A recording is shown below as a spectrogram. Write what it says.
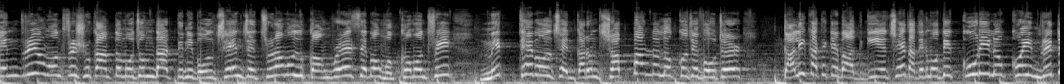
কেন্দ্রীয় মন্ত্রী সুকান্ত মজুমদার, তিনি বলছেন যে তৃণমূল কংগ্রেস এবং মুখ্যমন্ত্রী মিথ্যে বলছেন, কারণ ছাপ্পান্ন লক্ষ যে ভোটার তালিকা থেকে বাদ গিয়েছে, তাদের মধ্যে কুড়ি লক্ষই মৃত।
